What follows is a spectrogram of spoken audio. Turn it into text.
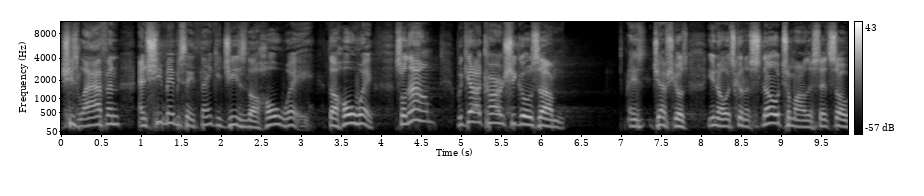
She's laughing, and she made me say, "Thank you, Jesus," the whole way, the whole way. So now we get out of the car and she goes, um, Hey, Jeff, she goes, you know, it's going to snow tomorrow. They said, so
